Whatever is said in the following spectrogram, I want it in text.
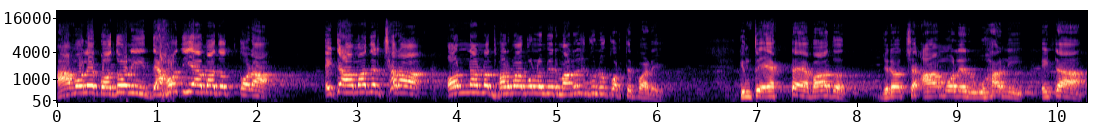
আমলে বদনি, দেহ দিয়ে আবাদত করা, এটা আমাদের ছাড়া অন্যান্য ধর্মাবলম্বীর মানুষগুলো করতে পারে। কিন্তু একটা আবাদত, যেটা হচ্ছে আমলে রুহানি, এটা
